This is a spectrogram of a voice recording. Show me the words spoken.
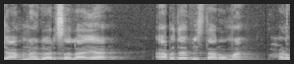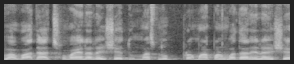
જામનગર, સલાયા આ બધા વિસ્તારોમાં હળવા વાદા છવાયેલા રહેશે, ધુમ્મસનું પ્રમાણ પણ વધારે રહેશે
